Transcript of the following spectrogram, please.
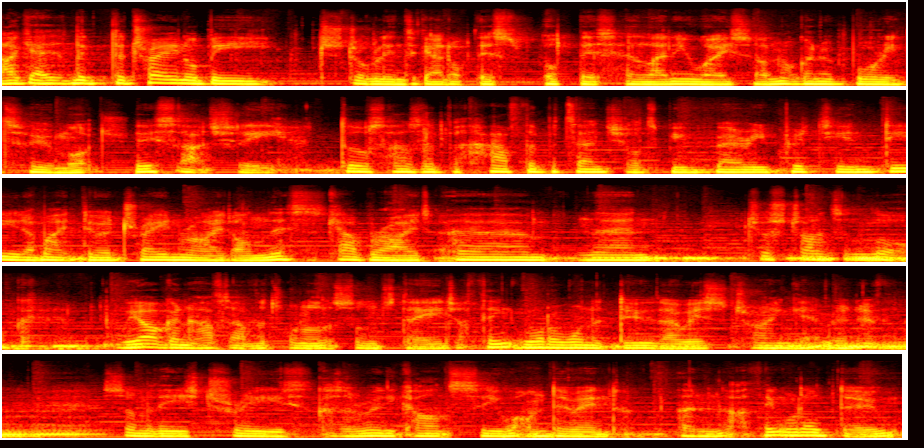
I guess the, the train will be struggling to get up this up this hill anyway, so I'm not going to worry too much. This actually does has a, have the potential to be very pretty indeed. I might do a train ride on this cab ride. Um, and then just trying to look. We are going to have to have a tunnel at some stage. I think what I want to do though is try and get rid of some of these trees because I really can't see what I'm doing. And I think what I'll do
